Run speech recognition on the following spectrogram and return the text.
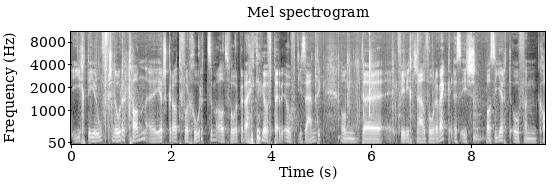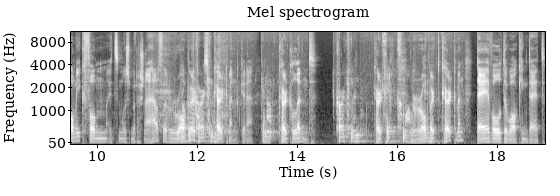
ich dir aufgeschnurrt habe, äh, erst gerade vor kurzem als Vorbereitung auf, der, auf die Sendung. Und äh, vielleicht schnell vorweg, es ist basiert auf einem Comic vom, jetzt muss man schnell helfen, Robert, Robert Kirkman. Kirkman genau. genau. Kirkland. Kirkman. Kirkman. Kirkman. Robert Kirkman, der, der The Walking Dead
